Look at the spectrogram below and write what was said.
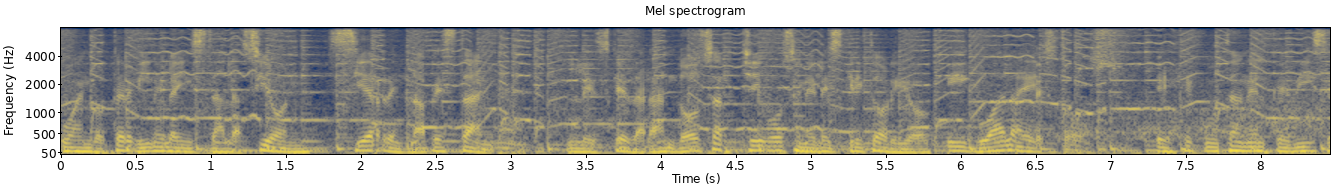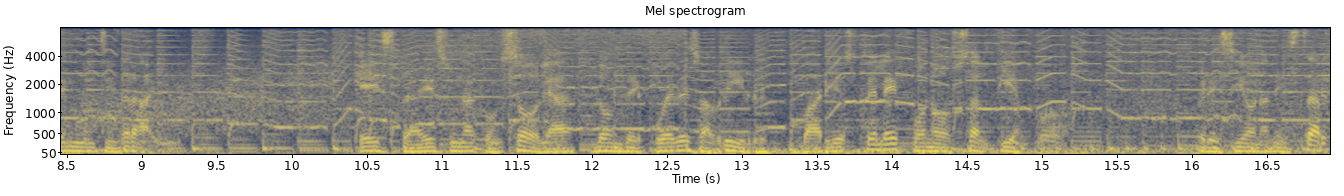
Cuando termine la instalación, cierren la pestaña. Les quedarán dos archivos en el escritorio, igual a estos. Ejecutan el que dice Multidrive. Esta es una consola, donde puedes abrir, varios teléfonos al tiempo. Presionan Start,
